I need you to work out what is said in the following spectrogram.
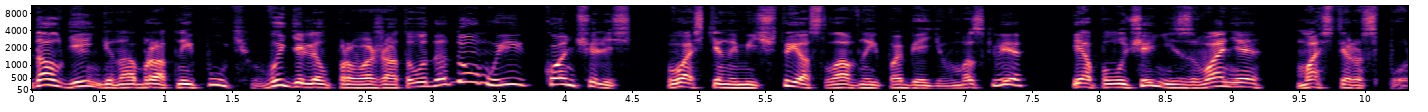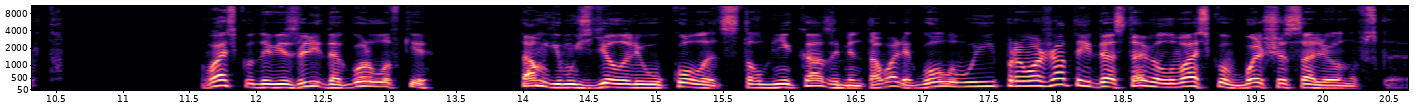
дал деньги на обратный путь, выделил провожатого до дому и кончились Васькины мечты о славной победе в Москве и о получении звания мастера спорта. Ваську довезли до Горловки, там ему сделали укол от столбняка, забинтовали голову, и провожатый доставил Ваську в Большесоленовскую.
